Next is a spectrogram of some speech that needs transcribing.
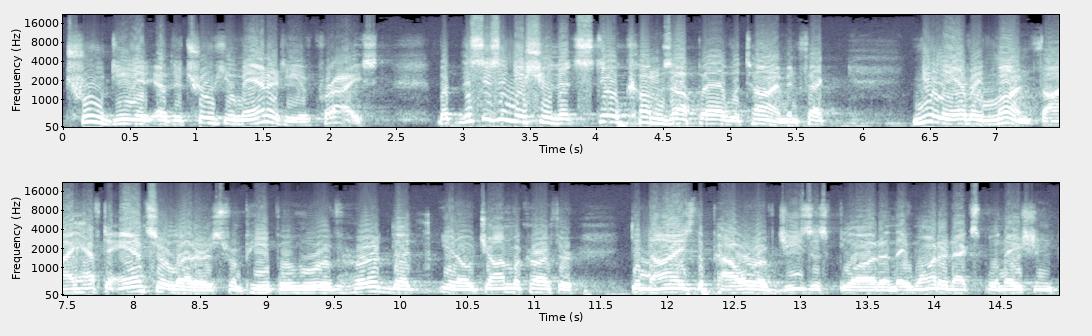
true deity, uh, the true humanity of Christ. But this is an issue that still comes up all the time. In fact, nearly every month I have to answer letters from people who have heard that, you know, John MacArthur denies the power of Jesus' blood and they want an explanation.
